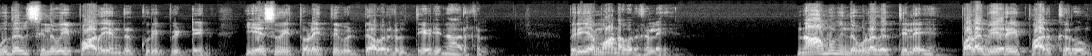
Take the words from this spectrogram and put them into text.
முதல் சிலுவை பாதை என்று குறிப்பிட்டேன். இயேசுவை தொலைத்துவிட்டு அவர்கள் தேடினார்கள். பிரியமானவர்களே நாமும் இந்த உலகத்திலே பல பேரை பார்க்கிறோம்.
